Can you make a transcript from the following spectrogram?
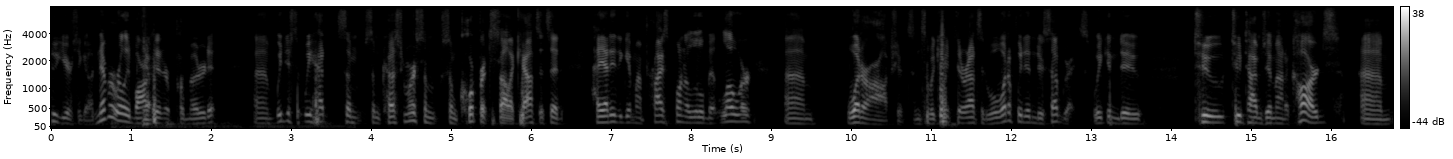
two years ago. Never really marketed yep. or promoted it. Um, we just we had some some customers, some some corporate style accounts that said, "Hey, I need to get my price point a little bit lower. Um, what are our options?" And so we kicked it around and said, "Well, what if we didn't do subgrades? We can do two two times the amount of cards um,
